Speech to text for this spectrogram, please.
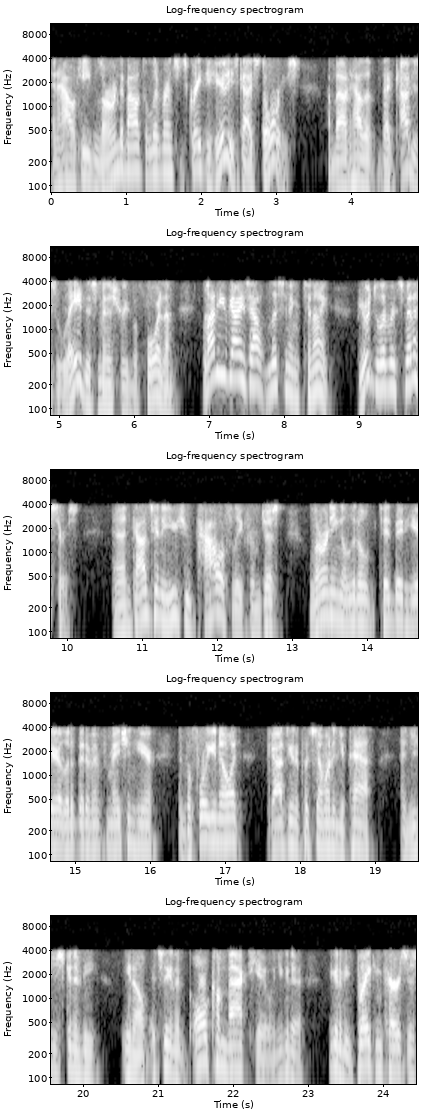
and how he learned about deliverance. It's great to hear these guys' stories about how the, that God just laid this ministry before them. A lot of you guys out listening tonight, you're deliverance ministers, and God's going to use you powerfully from just learning a little tidbit here, a little bit of information here, and before you know it, God's going to put someone in your path, and you're just going to be, you know, it's going to all come back to you, and you're going to you're going to be breaking curses,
